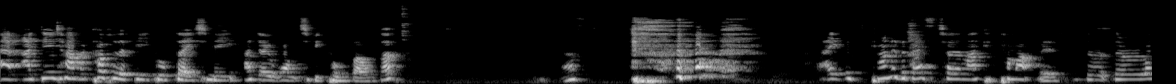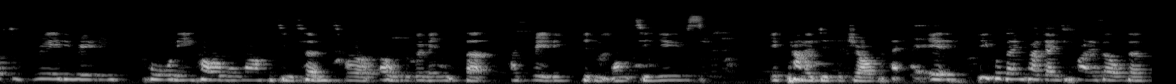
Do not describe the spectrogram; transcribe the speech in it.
And I did have a couple of people say to me, I don't want to be called older. Yes. it was kind of the best term I could come up with. There, there are a lot of really, really corny, horrible marketing terms for older women that I really didn't want to use. It kind of did the job. If people don't identify as older,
